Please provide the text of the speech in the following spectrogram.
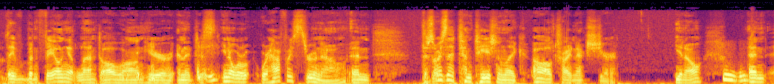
they've been failing at Lent all along here, and it just, you know, we're we're halfway through now, and there's always that temptation, like, oh, I'll try next year you know mm-hmm. and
